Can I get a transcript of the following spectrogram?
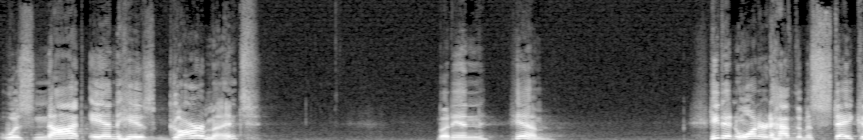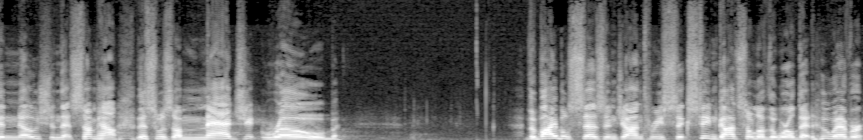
was not in his garment, but in him. He didn't want her to have the mistaken notion that somehow this was a magic robe. The Bible says in John 3:16, God so loved the world that whoever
